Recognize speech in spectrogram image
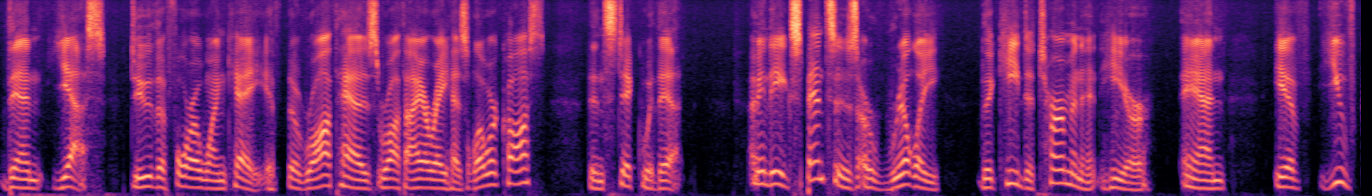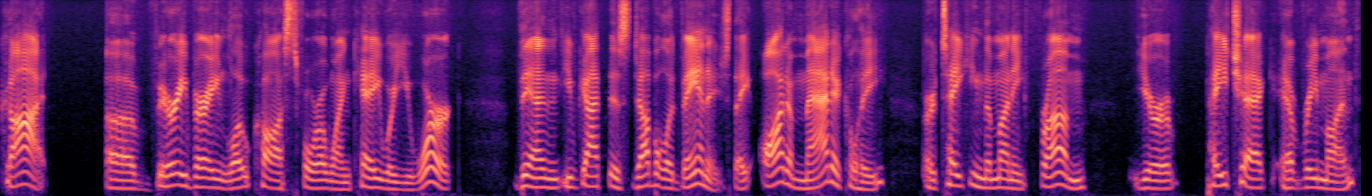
then yes, do the 401k. If the Roth has Roth IRA has lower costs, then stick with it. I mean, the expenses are really the key determinant here. And if you've got a very, very low cost 401k where you work, then you've got this double advantage. They automatically are taking the money from your paycheck every month,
